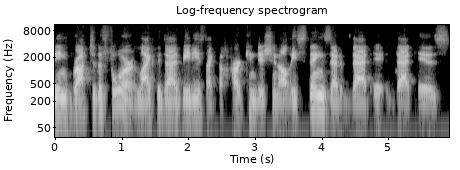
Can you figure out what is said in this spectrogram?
Being brought to the fore, like the diabetes, like the heart condition, all these things that that that is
